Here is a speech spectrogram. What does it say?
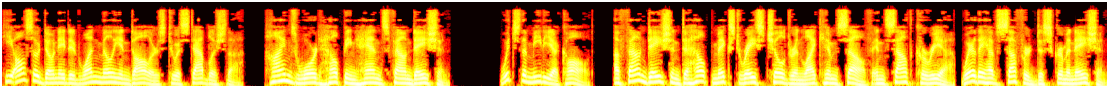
He also donated $1 million to establish the Hines Ward Helping Hands Foundation, which the media called a foundation to help mixed-race children like himself in South Korea, where they have suffered discrimination."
